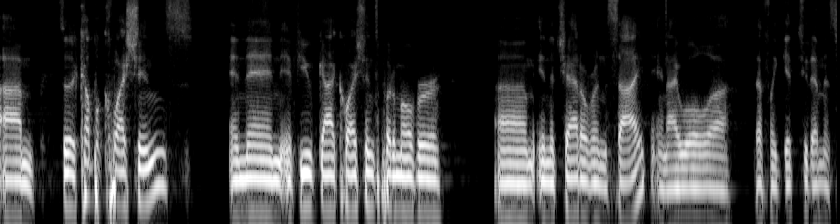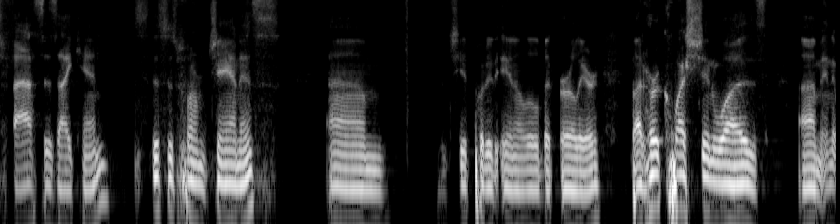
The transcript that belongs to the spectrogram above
Um, so there's a couple questions, and then if you've got questions, put them over um, in the chat over on the side, and I will uh, definitely get to them as fast as I can. This is from Janice. Um, she had put it in a little bit earlier, but her question was, um, and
